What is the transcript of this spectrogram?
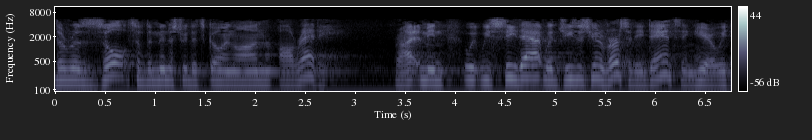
the results of the ministry that's going on already. Right? I mean, we, we see that with Jesus University dancing here. We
